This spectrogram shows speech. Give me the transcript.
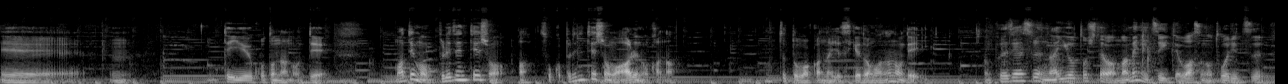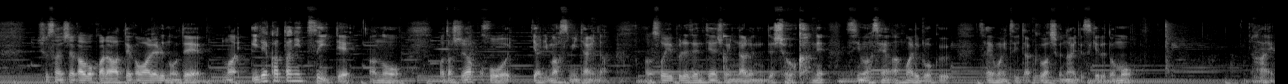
え、っていうことなのでまあでもプレゼンテーションあそっかプレゼンテーションはあるのかな？ちょっと分かんないですけど、まあ、なのでプレゼンする内容としては豆についてはその当日主催者側からあてがわれるので、まあ、入れ方についてあの私はこうやりますみたいなそういうプレゼンテーションになるんでしょうかね。すいません。あんまり僕最後については詳しくないですけれども。はい。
